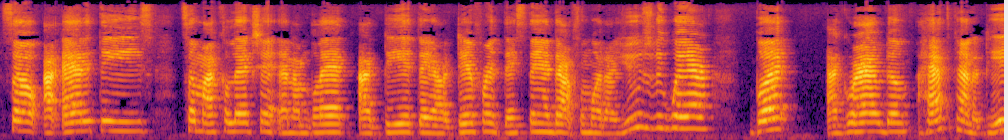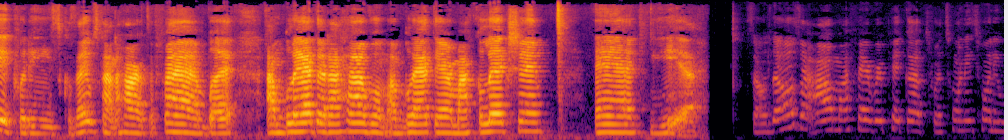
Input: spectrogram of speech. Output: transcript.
So I added these to my collection and I'm glad I did. They are different. They stand out from what I usually wear. But I grabbed them. I had to kind of dig for these because they was kind of hard to find. But I'm glad that I have them. I'm glad they're in my collection. And yeah. So those are all my favorite pickups for 2021.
